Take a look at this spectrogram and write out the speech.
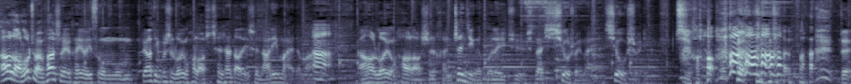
然后老罗转发的时候也很有意思，我们我们标题不是罗永浩老师衬衫到底是哪里买的嘛？嗯，然后罗永浩老师很正经的回了一句是在秀水买的，秀水句号 发。对，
